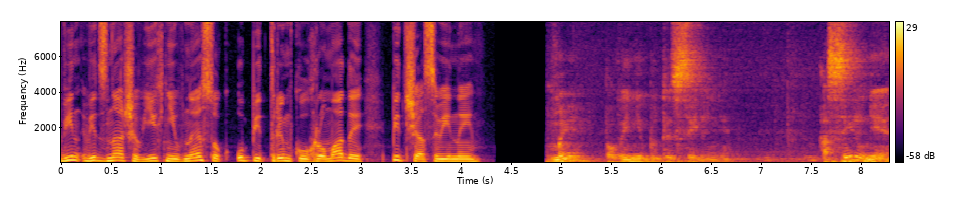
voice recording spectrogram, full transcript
Він відзначив їхній внесок у підтримку громади під час війни. Ми повинні бути сильні. А сильні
